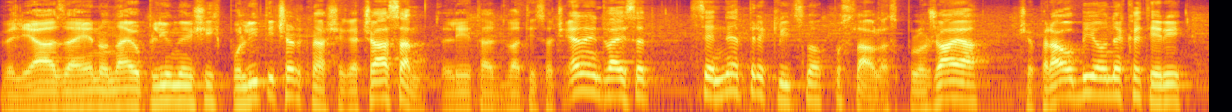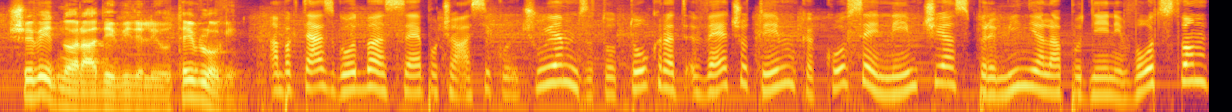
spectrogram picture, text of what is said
Velja za eno najvplivnejših političark našega časa, leta 2021 se nepreklicno poslavlja z položaja, čeprav bi jo nekateri še vedno radi videli v tej vlogi. Ampak ta zgodba se počasi končuje, zato tokrat več o tem, kako se je Nemčija spreminjala pod njenim vodstvom,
